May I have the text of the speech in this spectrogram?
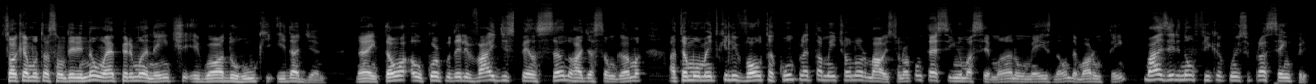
só que a mutação dele não é permanente igual a do Hulk e da Jen. Né? Então o corpo dele vai dispensando radiação gama até o momento que ele volta completamente ao normal. Isso não acontece em uma semana, um mês, não, demora um tempo, mas ele não fica com isso para sempre.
